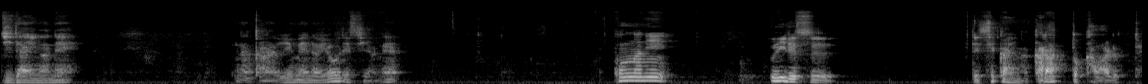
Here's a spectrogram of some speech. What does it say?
時代がね、なんか夢のようですよね。こんなにウイルスで世界がガラッと変わるって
